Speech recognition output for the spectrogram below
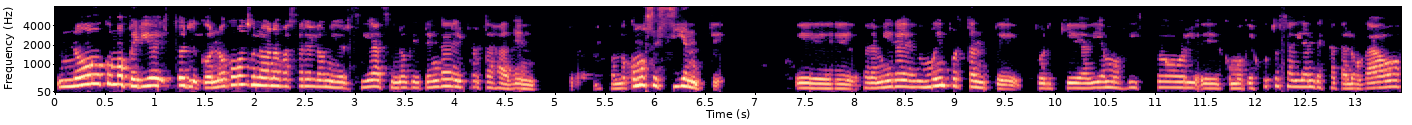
no como periodo histórico, no como se lo van a pasar en la universidad, sino que tengan el protas adentro, en fondo, cómo se siente eh, para mí era muy importante porque habíamos visto eh, como que justo se habían descatalogado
